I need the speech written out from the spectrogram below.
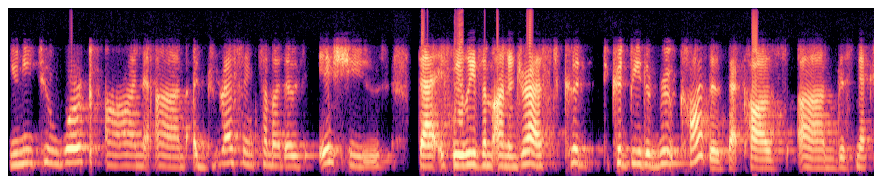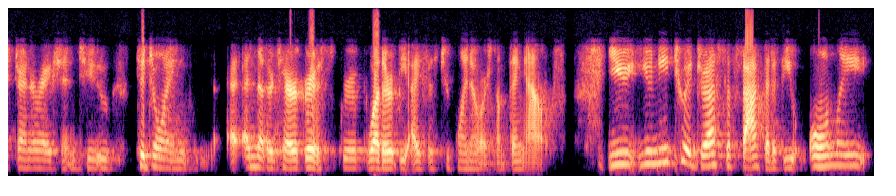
you need to work on um, addressing some of those issues that, if we leave them unaddressed, could could be the root causes that cause um, this next generation to to join another terrorist group, whether it be ISIS 2.0 or something else. You you need to address the fact that if you only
